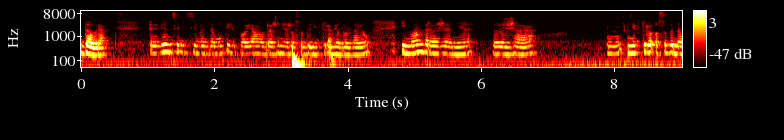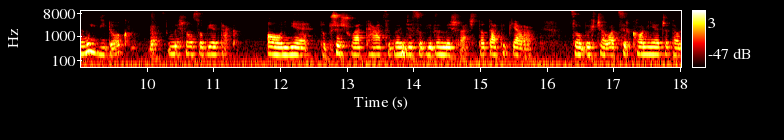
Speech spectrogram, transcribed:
Dobra. Y, Więcej nic nie będę mówić, bo ja mam wrażenie, że osoby niektóre mnie oglądają i mam wrażenie, że mm, niektóre osoby na mój widok myślą sobie tak, o nie, to przyszła ta, co będzie sobie wymyślać, to ta typiara, co by chciała cyrkonie, czy tam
